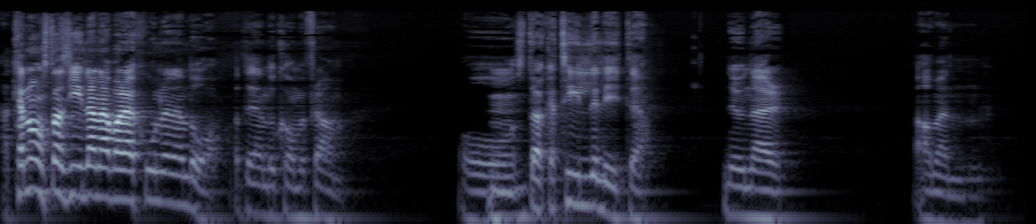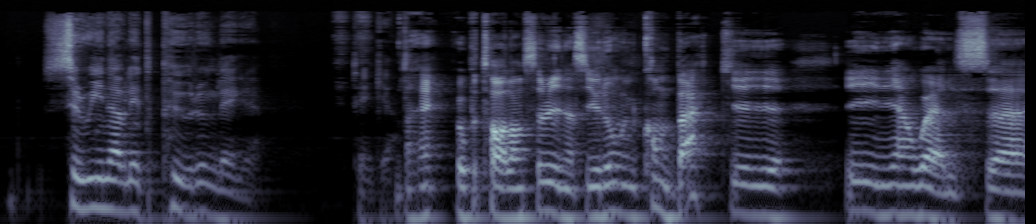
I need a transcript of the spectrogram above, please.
jag kan någonstans gilla den här variationen ändå. Att det ändå kommer fram. Och Mm. stöka till det lite. Nu när, ja men, Serena är väl inte purung längre. Tänker jag. Nej, och på tal om Serena så gjorde hon en comeback i, i Indian Wells. Eh,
